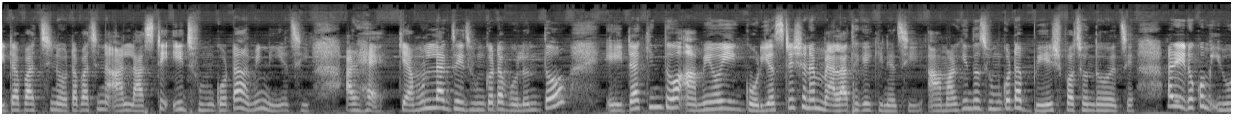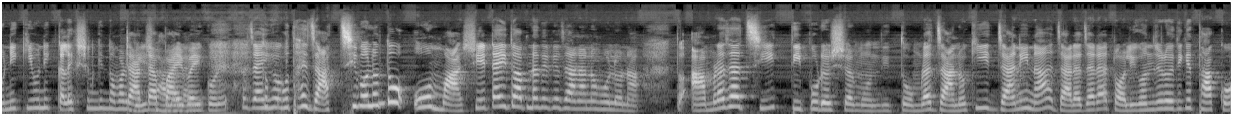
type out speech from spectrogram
এটা পাচ্ছি না, ওটা পাচ্ছি না। আর লাস্টে এই ঝুমকোটা আমি নিয়েছি। আর হ্যাঁ কেমন লাগছে এই ঝুমকোটা বলুন তো? এইটা কিন্তু আমি ওই গড়িয়া স্টেশনে মেলা থেকে কিনেছি। আমার কিন্তু ঝুমকোটা বেশ পছন্দ হয়েছে। আর এরকম ইউনিক ইউনিক কালেকশন কিন্তু আমার টাটা বাই বাই করে। তো যাই হোক। কোথায় যাচ্ছি বলুন তো? ও মা সেটাই তো আপনাদেরকে জানানো হলো না। তো আমরা যাচ্ছি ত্রিপুরেশ্বর মন্দির। তোমরা জানো কি জানি না? যারা যারা টলিগঞ্জের ওদিকে থাকো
